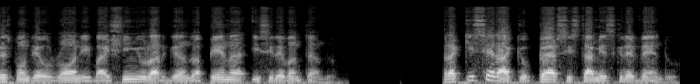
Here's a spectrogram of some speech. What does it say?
respondeu Ronnie baixinho, largando a pena e se levantando. Para que será que o Percy está me escrevendo?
